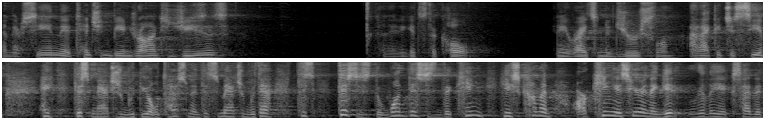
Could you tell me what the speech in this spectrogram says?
And they're seeing the attention being drawn to Jesus. And then he gets the colt and he rides into Jerusalem. And I could just see him. Hey, this matches with the Old Testament. This matches with that. This, this is the one. This is the king. He's coming. Our king is here. And they get really excited.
